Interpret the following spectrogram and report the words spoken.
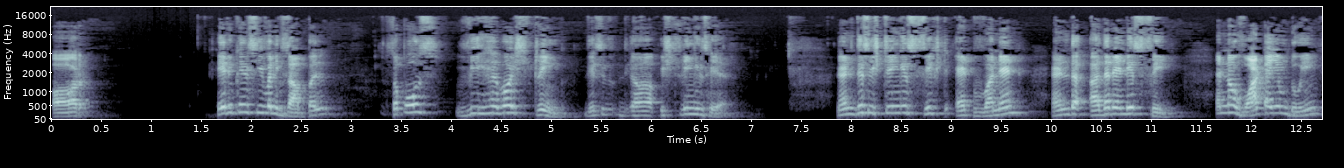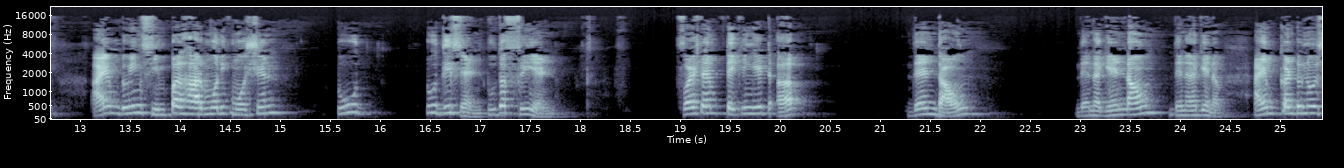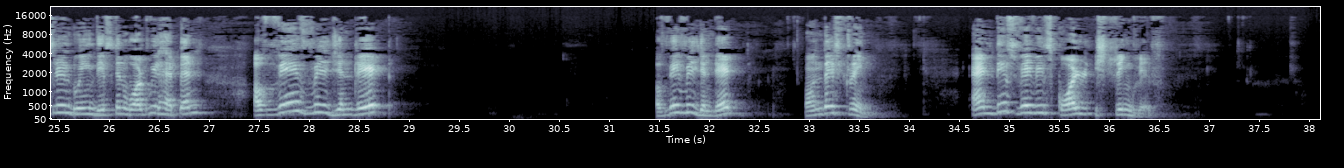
or here you can see one example. Suppose we have a string. This is uh, string is here. And this string is fixed at one end and the other end is free. And now what I am doing? I am doing simple harmonic motion to, to this end, to the free end. First I am taking it up, then down, then again down, then again up. I am continuously doing this. Then what will happen? A wave will generate a wave will generate on the string. And this wave is called string wave.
